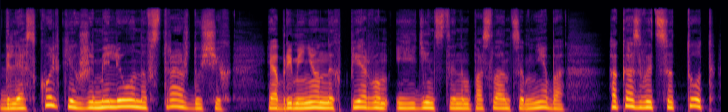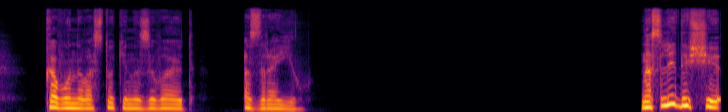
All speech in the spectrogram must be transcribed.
для скольких же миллионов страждущих и обремененных первым и единственным посланцем неба оказывается тот, кого на Востоке называют Азраил. На следующее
